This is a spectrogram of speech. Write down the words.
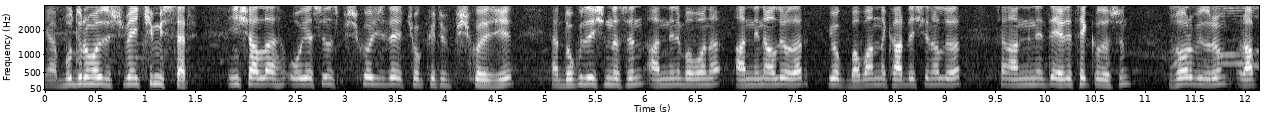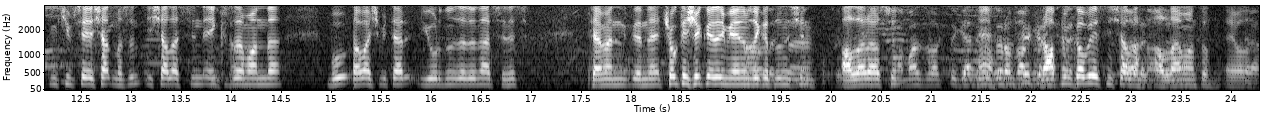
Ya bu duruma düşmeyi kim ister? İnşallah o yaşadığınız psikoloji de çok kötü bir psikoloji. Yani 9 yaşındasın, anneni babanı anneni alıyorlar. Yok babanla kardeşlerini alıyorlar. Sen annenle de evde tek kalıyorsun. Zor bir durum. Rabbim kimseye yaşatmasın. İnşallah sizin de en kısa zamanda bu savaş biter, yurdunuza dönersiniz. Temenniklerine çok teşekkür ederim yayınımıza katıldığınız için. Allah razı olsun. Namaz vakti geldi. He. Kusura bakmayın. Rabbim kabul etsin inşallah. Allah'a emanet olun. Eyvallah.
